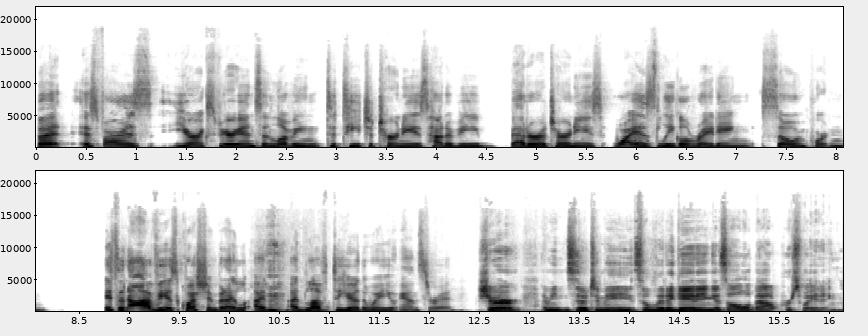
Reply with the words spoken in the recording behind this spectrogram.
But as far as your experience and loving to teach attorneys how to be better attorneys, why is legal writing so important? It's an obvious question, but I, I'd, I'd love to hear the way you answer it. Sure. I mean, so to me, so litigating is all about persuading,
